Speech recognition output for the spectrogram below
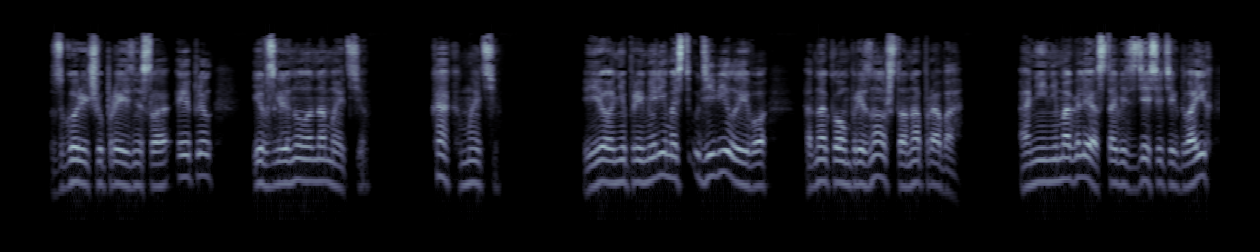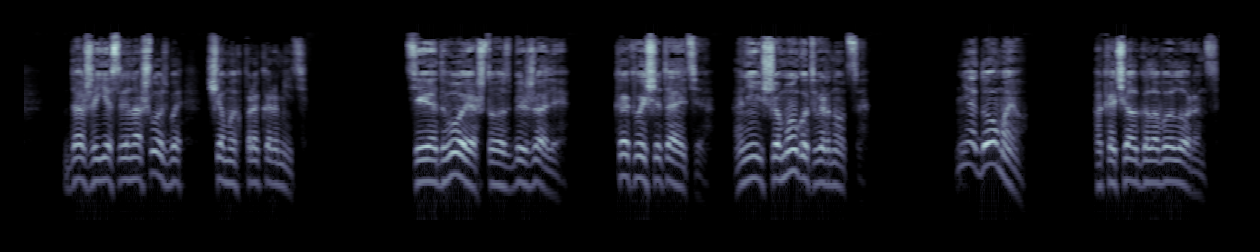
— с горечью произнесла Эйприл и взглянула на Мэтью. — Как Мэтью? Ее непримиримость удивила его, однако он признал, что она права. Они не могли оставить здесь этих двоих, даже если нашлось бы, чем их прокормить. — Те двое, что сбежали, как вы считаете, они еще могут вернуться? — Не думаю, — покачал головой Лоренс.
